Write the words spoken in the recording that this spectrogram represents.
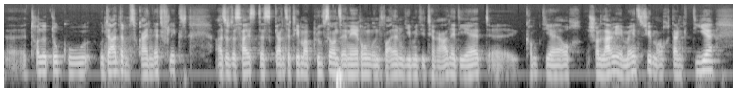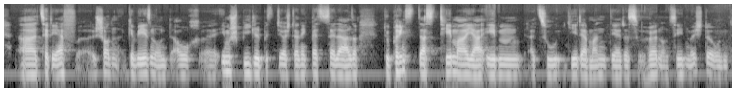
äh, tolle Doku, unter anderem sogar in Netflix. Also das heißt, das ganze Thema Blue Zones Ernährung und vor allem die mediterrane Diät äh, kommt ja auch schon lange im Mainstream, auch dank dir. Äh, ZDF schon gewesen und auch äh, im Spiegel bist du ja ständig Bestseller. Also du bringst das Thema ja eben äh, zu jedermann, der das hören und sehen möchte und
